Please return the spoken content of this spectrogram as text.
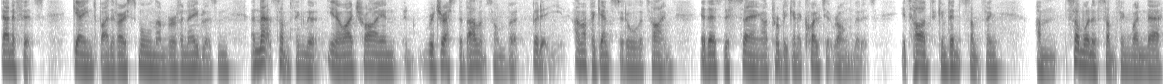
benefits gained by the very small number of enablers and and that's something that you know I try and redress the balance on but but it, I'm up against it all the time there's this saying I'm probably going to quote it wrong that it's it's hard to convince something um, someone of something when their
